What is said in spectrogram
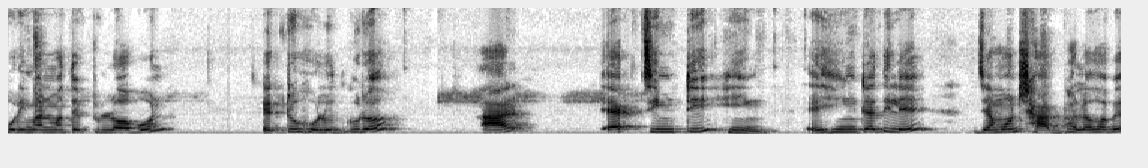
পরিমাণ মতো একটু লবণ, একটু হলুদ গুঁড়ো আর এক চিমটি হিং। এই হিংটা দিলে যেমন স্বাদ ভালো হবে,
